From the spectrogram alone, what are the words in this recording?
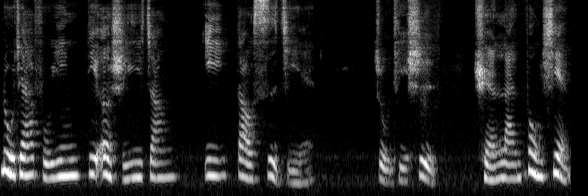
路加福音》第二十一章一到四节，主题是全然奉献。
